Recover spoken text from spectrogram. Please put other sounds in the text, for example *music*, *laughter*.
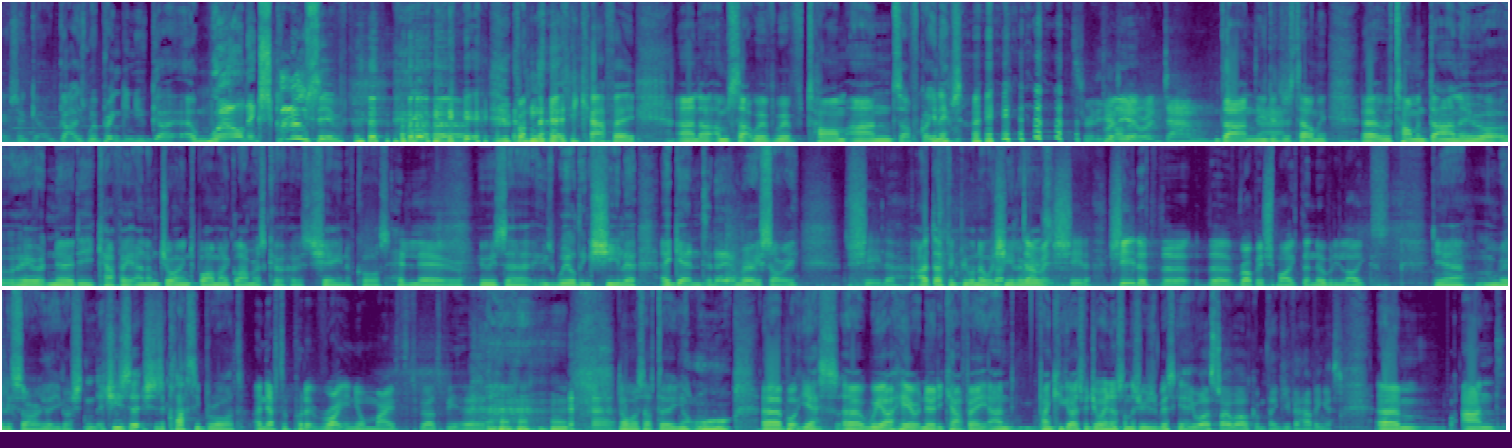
right, so guys, we're bringing you a world exclusive *laughs* from Nerdy Cafe, and uh, I'm sat with with Tom and I forgot your names. *laughs* That's really good. Brilliant. Or Dan. Dan, you did just tell me. Uh, with Tom and Dan, who are here at Nerdy Cafe, and I'm joined by my glamorous co-host Shane, of course, Hello, who's uh, who's wielding Sheila again today. I'm very sorry. Sheila. I don't think people know what God Sheila damn is. it, Sheila. Sheila, the the rubbish mic that nobody likes, Yeah, I'm really sorry that you got. She's a, she's a classy broad. and you have to put it right in your mouth to be able to be heard. *laughs* You almost have to, you know. Uh, but yes, uh, we are here at Nerdy Cafe, and thank you guys for joining us on the Shrewsbury Biscuit. You are so welcome. Thank you for having us. Um, and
